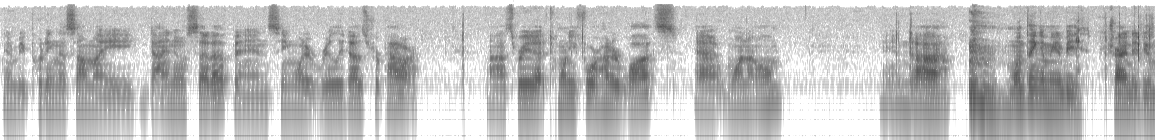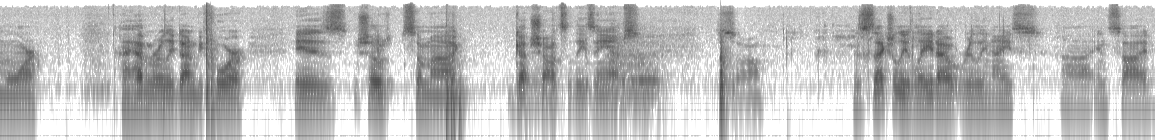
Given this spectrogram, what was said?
going to be putting this on my dyno setup and seeing what it really does for power. Uh, it's rated at 2400 watts at 1 ohm. And uh, one thing I'm going to be trying to do more, I haven't really done before, is show some uh, gut shots of these amps. So this is actually laid out really nice uh, inside.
